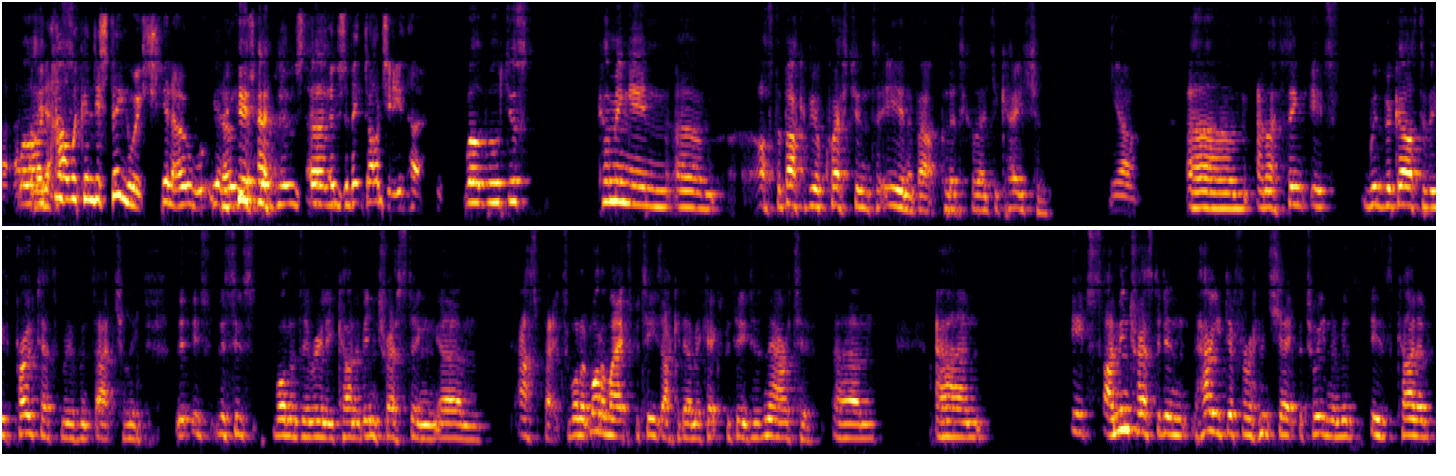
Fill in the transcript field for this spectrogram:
Uh, well, I mean, just, how we can distinguish, you know, you know, who's yeah, good news, um, who's a bit dodgy, you know. Well, we'll just coming in um, off the back of your question to Ian about political education. Yeah. Um, and I think it's with regards to these protest movements. Actually, this is one of the really kind of interesting um, aspects. One of, one of my expertise, academic expertise, is narrative. Um, and it's I'm interested in how you differentiate between them is, is kind of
